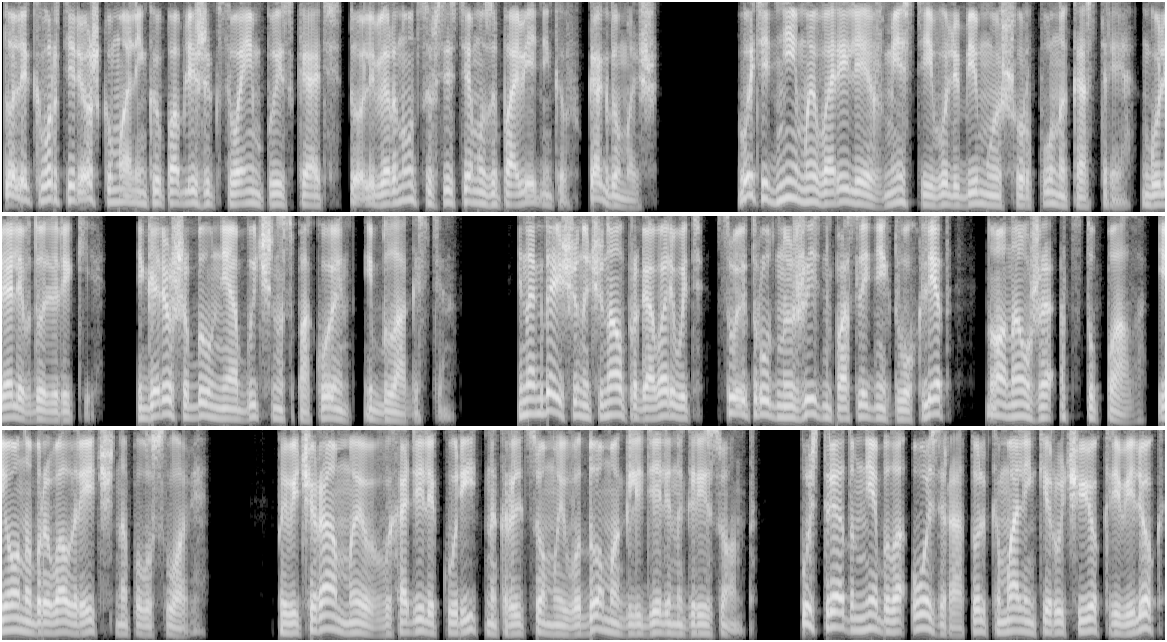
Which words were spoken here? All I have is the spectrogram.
То ли квартирежку маленькую поближе к своим поискать, то ли вернуться в систему заповедников. Как думаешь? В эти дни мы варили вместе его любимую шурпу на костре, гуляли вдоль реки. Игореша был необычно спокоен и благостен. Иногда еще начинал проговаривать свою трудную жизнь последних двух лет, но она уже отступала, и он обрывал речь на полуслове. По вечерам мы выходили курить на крыльцо моего дома, глядели на горизонт. Пусть рядом не было озера, а только маленький ручеек-кривелек,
